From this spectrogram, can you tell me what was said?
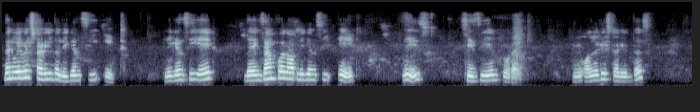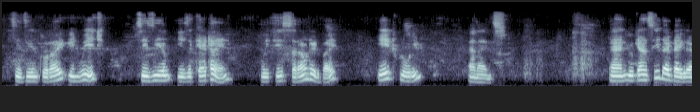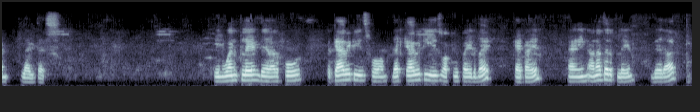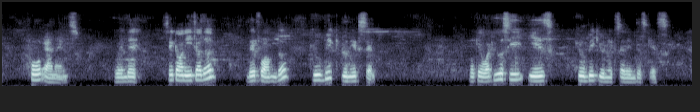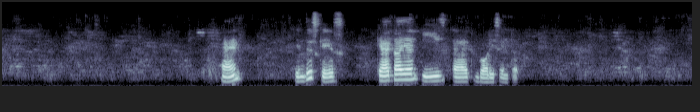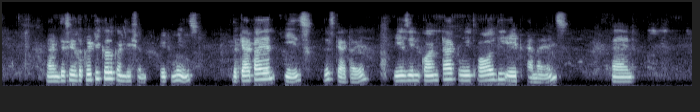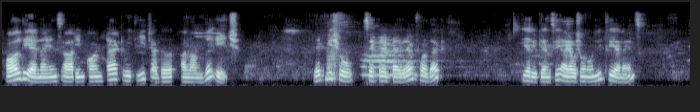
Then we will study the ligancy 8. Ligancy 8 the example of ligancy 8 is cesium chloride. We already studied this cesium chloride in which cesium is a cation which is surrounded by 8 chlorine anions. And you can see that diagram like this. In one plane there are four the cavity is formed. That cavity is occupied by cation and in another plane there are four anions. When they sit on each other, they form the cubic unit cell. Okay, what you see is cubic unit cell in this case. And in this case, cation is at body center. And this is the critical condition. It means the cation is, this cation is in contact with all the eight anions and all the anions are in contact with each other along the edge. Let me show separate diagram for that. Here you can see I have shown only three anions.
